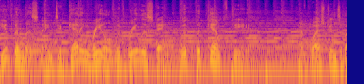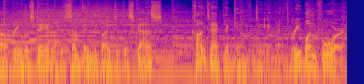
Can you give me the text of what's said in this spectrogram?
You've been listening to Getting Real with Real Estate with the Kemp team. Have questions about real estate or something you'd like to discuss? Contact the Kemp team at 314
